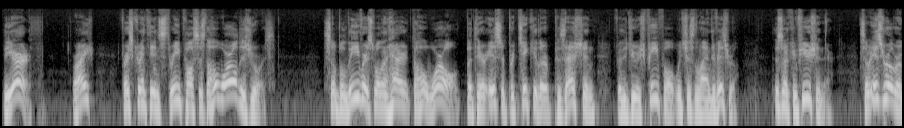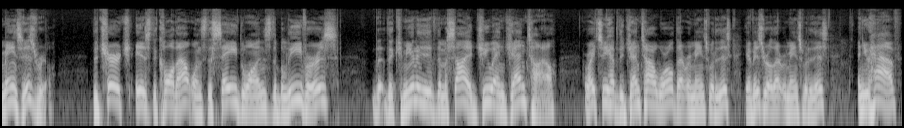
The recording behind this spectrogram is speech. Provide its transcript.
the earth, right? 1 Corinthians 3, Paul says, the whole world is yours. So believers will inherit the whole world, but there is a particular possession for the Jewish people, which is the land of Israel. There's no confusion there. So Israel remains Israel. The church is the called out ones, the saved ones, the believers, the, the community of the Messiah, Jew and Gentile. Right, so you have the Gentile world, that remains what it is. You have Israel, that remains what it is. And you have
